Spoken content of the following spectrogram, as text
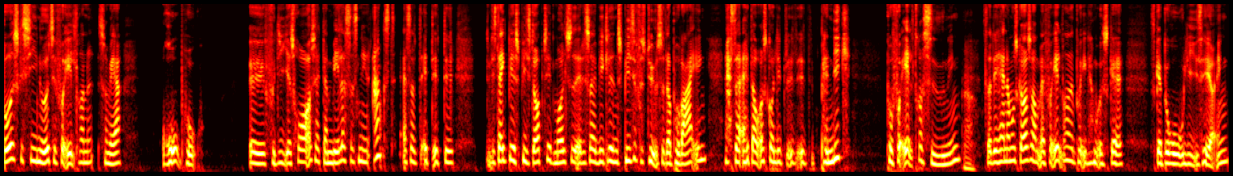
både skal sige noget til forældrene, som er ro på. Øh, fordi jeg tror også, at der melder sig sådan en angst. Altså, det, det, det, hvis der ikke bliver spist op til et måltid, er det så i virkeligheden en spiseforstyrrelse, der er på vej. Ikke? Altså, at der også går lidt et, et panik på forældresiden. Ikke? Ja. Så det handler måske også om, at forældrene på en eller anden måde skal, skal beroliges her. Ikke?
